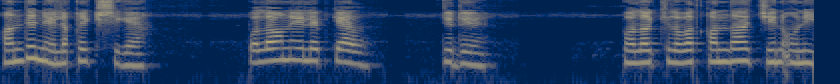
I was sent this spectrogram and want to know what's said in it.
Анды неліқи кішіге. Балағын елеп кәл. Деді. Бала кіліватқанда жин оны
